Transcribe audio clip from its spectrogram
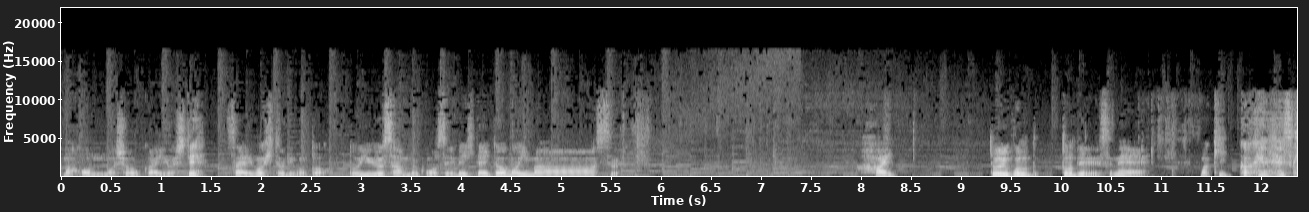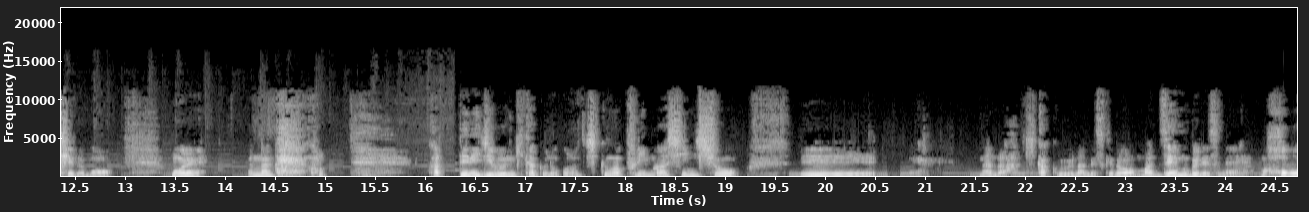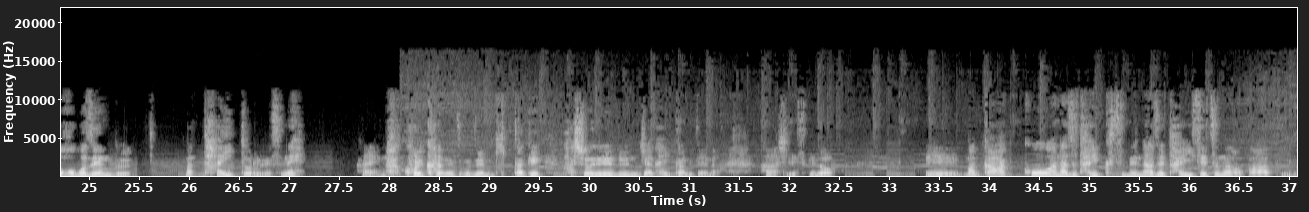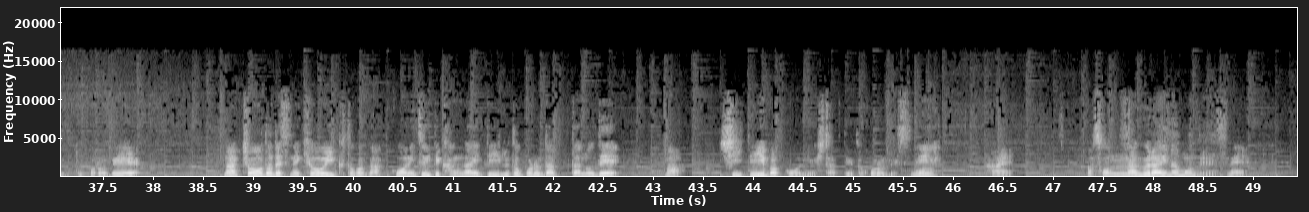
まあ、本の紹介をして、最後、独り言という3部構成でいきたいと思います。はい。ということでですね、まあ、きっかけですけれども、もうね、なんか 勝手に自分企画のこのちくまプリマー新書、えー、なんだ、企画なんですけど、まあ、全部ですね、まあ、ほぼほぼ全部、まあ、タイトルですね。はい。まあ、これからのやつも全部きっかけ、はしょれるんじゃないかみたいな話ですけど、えー、まあ、学校はなぜ退屈でなぜ大切なのかというところで、まあ、ちょうどですね、教育とか学校について考えているところだったので、まあ、強いて言えば購入したっていうところですね。はい。まあ、そんなぐらいなもんでですね、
